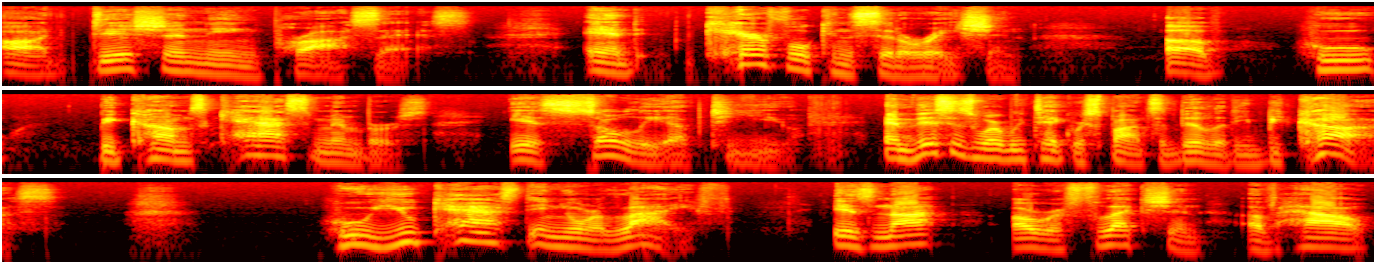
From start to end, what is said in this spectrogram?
auditioning process and careful consideration of who becomes cast members is solely up to you. And this is where we take responsibility because who you cast in your life is not a reflection of how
